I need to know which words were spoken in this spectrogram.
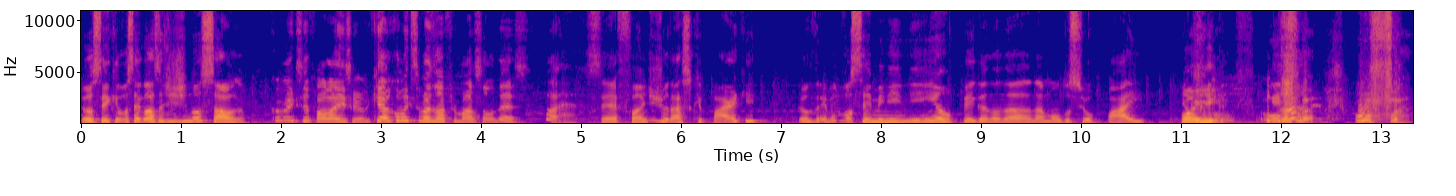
Eu sei que você gosta de dinossauro. Como é que você fala isso? Como é que você faz uma afirmação dessa? Ué, você é fã de Jurassic Park? Eu lembro você menininho pegando na, na mão do seu pai. Oi. Ufa, ufa.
